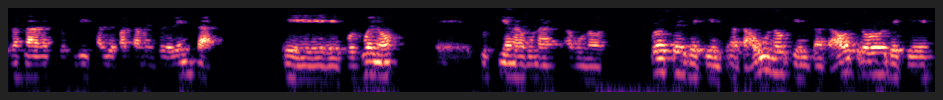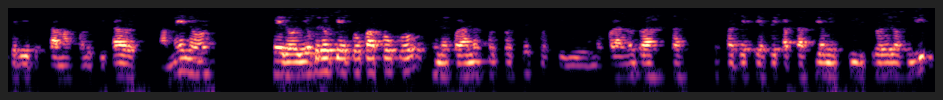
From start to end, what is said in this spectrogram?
trasladar estos leads al departamento de ventas, eh, pues bueno, eh, surgían algunas, uno, quién trata otro, de que este lead está más cualificado, este está menos. Pero yo creo que poco a poco, mejorando estos procesos y mejorando todas estas estrategias de captación y filtro de los leads,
